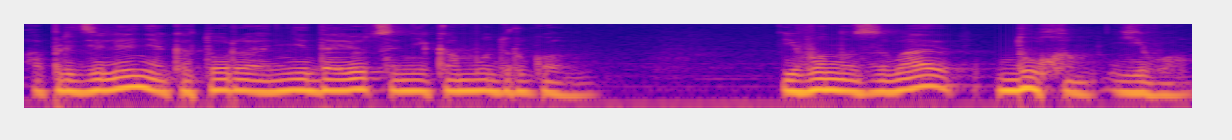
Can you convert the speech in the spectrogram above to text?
определение, которое не дается никому другому. Его называют Духом Его.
